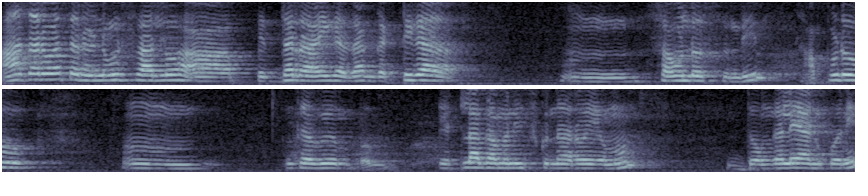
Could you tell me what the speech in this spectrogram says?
ఆ తర్వాత రెండు మూడు సార్లు ఆ పెద్ద రాయి కదా గట్టిగా సౌండ్ వస్తుంది. అప్పుడు ఇంకా ఎట్లా గమనించుకున్నారో ఏమో దొంగలే అనుకొని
